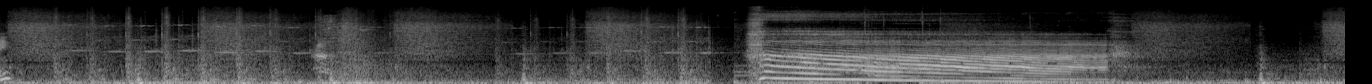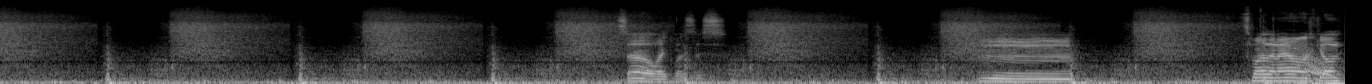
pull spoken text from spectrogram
Okay. so, like, what's this? Hmm. It's more than I what's going.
